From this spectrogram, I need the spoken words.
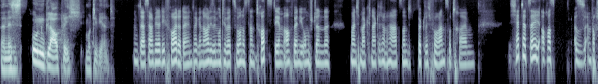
dann ist es unglaublich motivierend. Und da ist ja auch wieder die Freude dahinter. Genau diese Motivation ist dann trotzdem, auch wenn die Umstände manchmal knackig und hart sind, wirklich voranzutreiben. Ich hätte tatsächlich auch was, also es einfach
